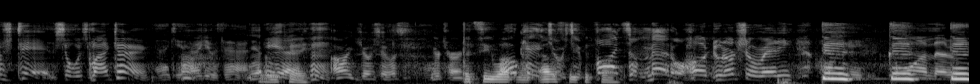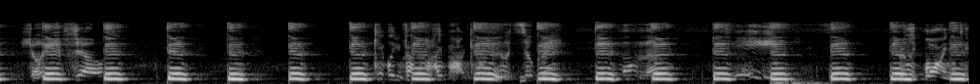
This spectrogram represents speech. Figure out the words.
my mom's dead, so it's my turn. I can't argue with that. Yeah. Okay. All right, Joseph, let's, your turn. Let's see what okay, else Joseph, we Joseph, can find find. some metal. Oh, dude, I'm so ready. Do, Okay, do, come on, metal. do, Show do, yourself. do, do, do, do, do, Can't believe you found an iPod. do, No, it's so do, do, Come on, do, do, do, do, do, Really boring until you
